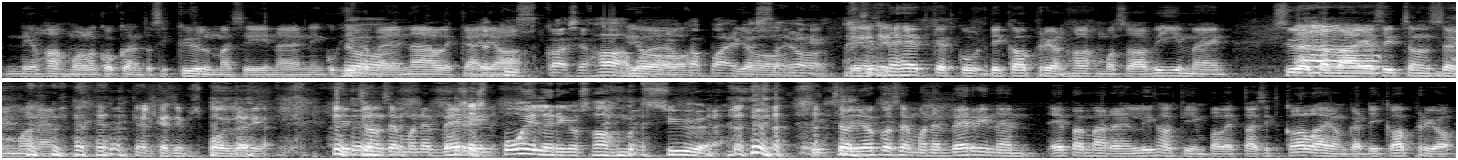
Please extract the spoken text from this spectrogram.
Niillä hahmoilla on koko ajan tosi kylmä siinä ja niin kuin hirveä Joo. nälkä. Ja tuskaa se haavoja joka paikassa, joo. Ja sitten ne hetket, kun DiCaprion hahmo saa viimein syötävää ja sitten se on semmoinen, Pelkäsin spoileria. sit se on semmoinen On se verin, spoileri, jos hahmot syö. sitten se on joko semmoinen verinen, epämääräinen lihakimpale tai sitten kala, jonka DiCaprio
